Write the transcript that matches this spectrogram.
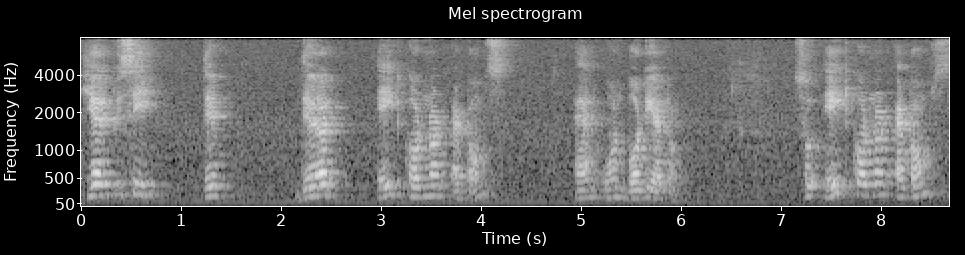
Here if you see that there are 8 cornered atoms and one body atom. So 8 cornered atoms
